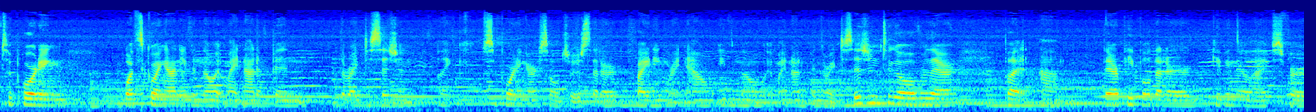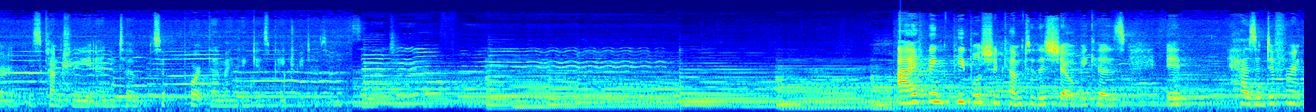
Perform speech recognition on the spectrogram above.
supporting what's going on even though it might not have been the right decision. Like supporting our soldiers that are fighting right now even though it might not have been the right decision to go over there. But um, there are people that are giving their lives for this country and to support them i think is patriotism. I think people should come to this show because it has a different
